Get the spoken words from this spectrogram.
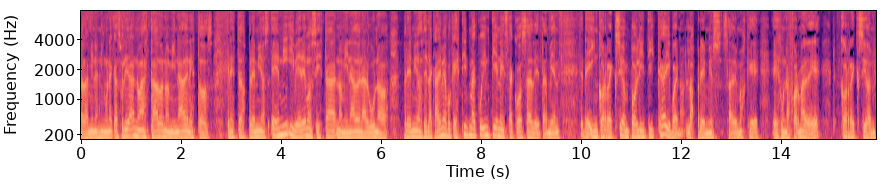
para mí no es ninguna casualidad, no ha estado nominada en estos, en estos premios Emmy y veremos si está nominado en algunos premios de la Academia, porque Steve McQueen tiene esa cosa de también de incorrección política y bueno, los premios sabemos que es una forma de corrección,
